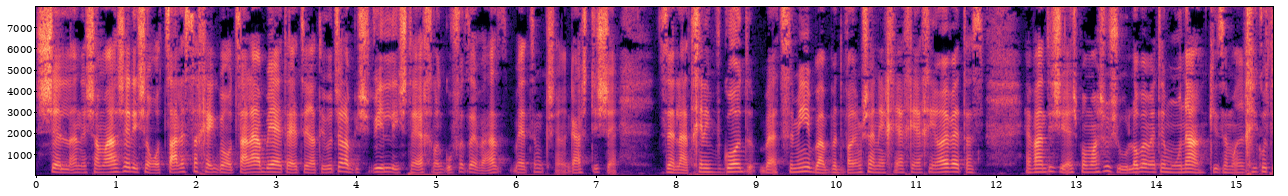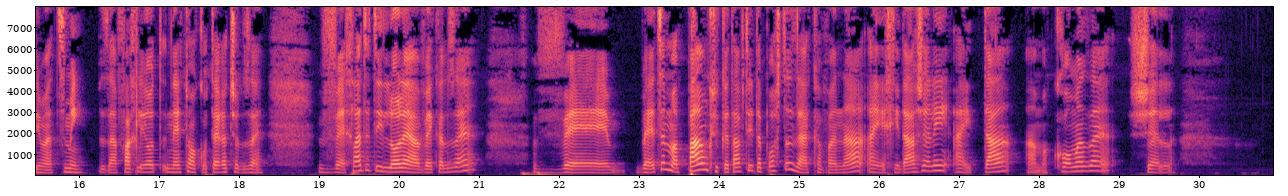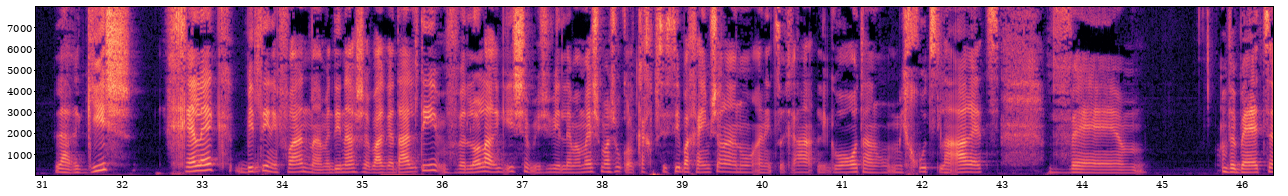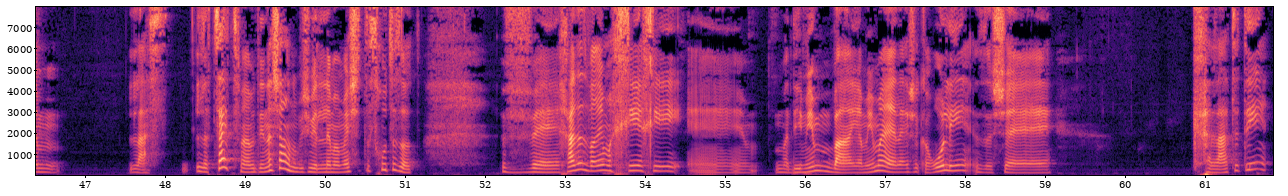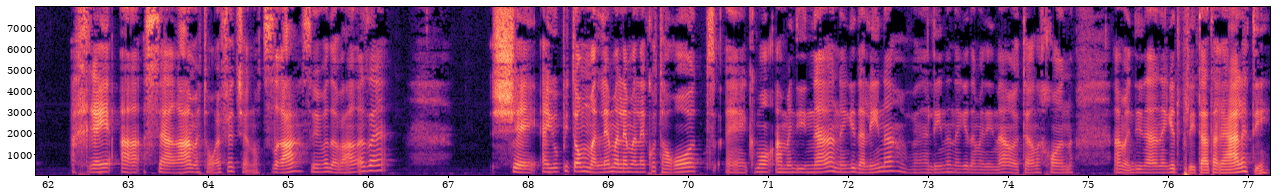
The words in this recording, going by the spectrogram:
של הנשמה שלי שרוצה לשחק ורוצה להביע את היצירתיות שלה בשביל להשתייך לגוף הזה, ואז בעצם כשהרגשתי ש... זה להתחיל לבגוד בעצמי, בדברים שאני הכי הכי הכי אוהבת, אז הבנתי שיש פה משהו שהוא לא באמת אמונה, כי זה מרחיק אותי מעצמי, וזה הפך להיות נטו הכותרת של זה. והחלטתי לא להיאבק על זה, ובעצם הפעם כשכתבתי את הפוסט הזה, הכוונה היחידה שלי הייתה המקום הזה של להרגיש חלק בלתי נפרד מהמדינה שבה גדלתי, ולא להרגיש שבשביל לממש משהו כל כך בסיסי בחיים שלנו, אני צריכה לגרור אותנו מחוץ לארץ, ו... ובעצם. לצאת מהמדינה שלנו בשביל לממש את הזכות הזאת. ואחד הדברים הכי הכי אה, מדהימים בימים האלה שקרו לי, זה שקלטתי אחרי הסערה המטורפת שנוצרה סביב הדבר הזה, שהיו פתאום מלא מלא מלא כותרות, אה, כמו המדינה נגד אלינה, ואלינה נגד המדינה, או יותר נכון, המדינה נגד פליטת הריאליטי,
